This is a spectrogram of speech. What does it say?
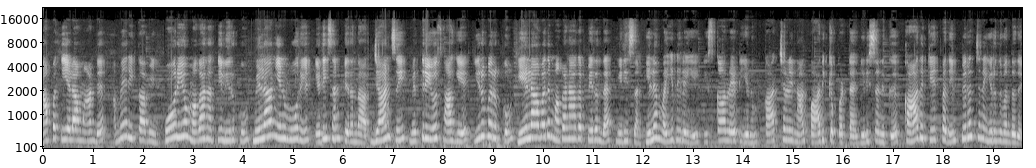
நாற்பத்தி ஏழாம் ஆண்டு அமெரிக்காவின் ஓரியோ மாகாணத்தில் இருக்கும் மிலான் எனும் ஊரில் எடிசன் பிறந்தார். ஜான்சி மெத்ரியூஸ் ஆகிய இருவருக்கும் ஏழாவது மகனாக பிறந்த எடிசன். இளம் வயதிலேயே இஸ்காலேட் எனும் காய்ச்சலினால் பாதிக்கப்பட்ட எடிசனுக்கு காது கேட்பதில் பிரச்சனை இருந்து வந்தது.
